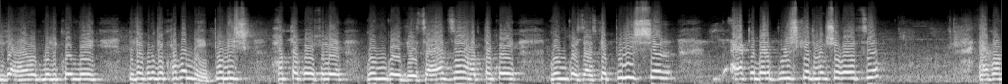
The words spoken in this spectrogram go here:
লীগ আওয়ামী লীগ কর্মী নেতা কর্মীদের খবর নেই। পুলিশ হত্যা করে ফেলে, গুম করে দিয়েছে। আজ হত্যা করে গুম করেছে, আজকে পুলিশের একেবারে পুলিশকে ধ্বংস করেছে। এখন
